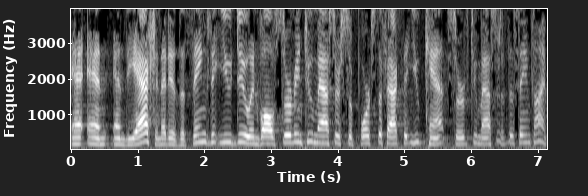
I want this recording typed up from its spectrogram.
and, and, and, the action, that is, the things that you do involve serving two masters, supports the fact that you can't serve two masters at the same time.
